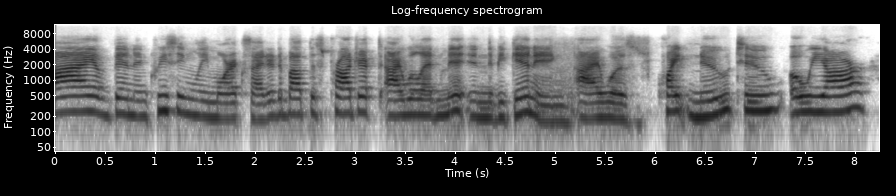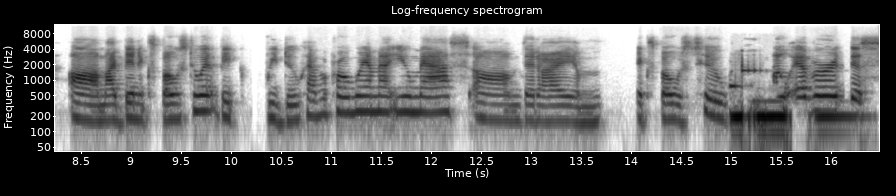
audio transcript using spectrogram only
I have been increasingly more excited about this project. I will admit in the beginning, I was quite new to OER. Um, I've been exposed to it. We do have a program at UMass um, that I am exposed to. However, this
